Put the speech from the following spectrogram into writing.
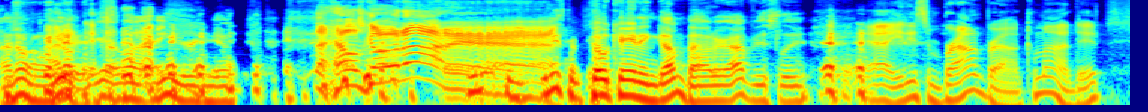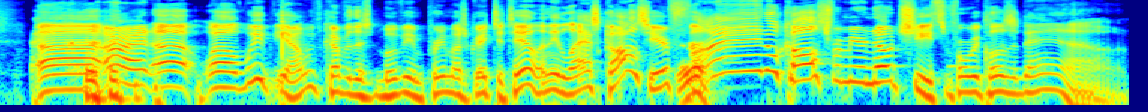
I don't know. either. You got a lot of anger in you. What the hell's going on You here? need some cocaine and gunpowder, obviously. yeah, you need some brown brown. Come on, dude. Uh, all right. Uh, well, we've you know we've covered this movie in pretty much great detail. Any last calls here? Sure. Final calls from your note sheets before we close it down.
